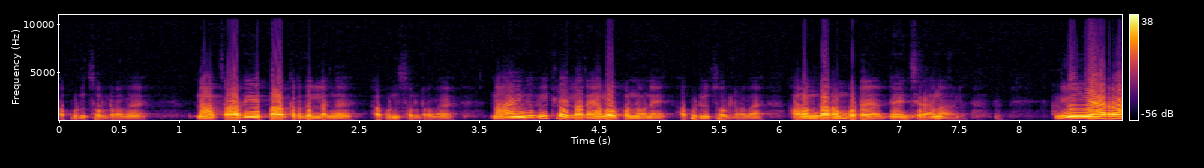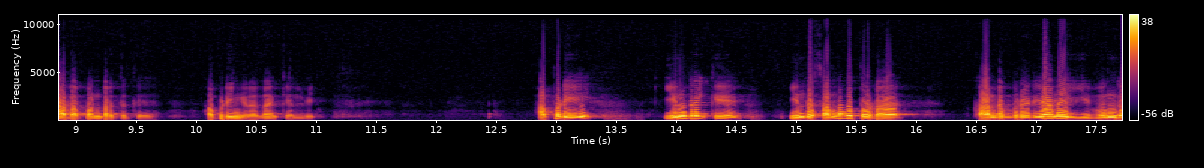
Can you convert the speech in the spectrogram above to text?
அப்படின்னு சொல்கிறவன் நான் சாதியே பார்க்கறது இல்லைங்க அப்படின்னு சொல்கிறவன் நான் எங்கள் வீட்டில் எல்லாரையும் அலோவ் பண்ணுவேனே அப்படின்னு சொல்கிறவன் அவன் தான் ரொம்ப டேஞ்சரான ஆள். நீ யாரா அதை பண்ணுறதுக்கு அப்படிங்கிறது தான் கேள்வி. அப்படி இன்றைக்கு இந்த சமூகத்தோட கான்டெம்பரரியான இவங்க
